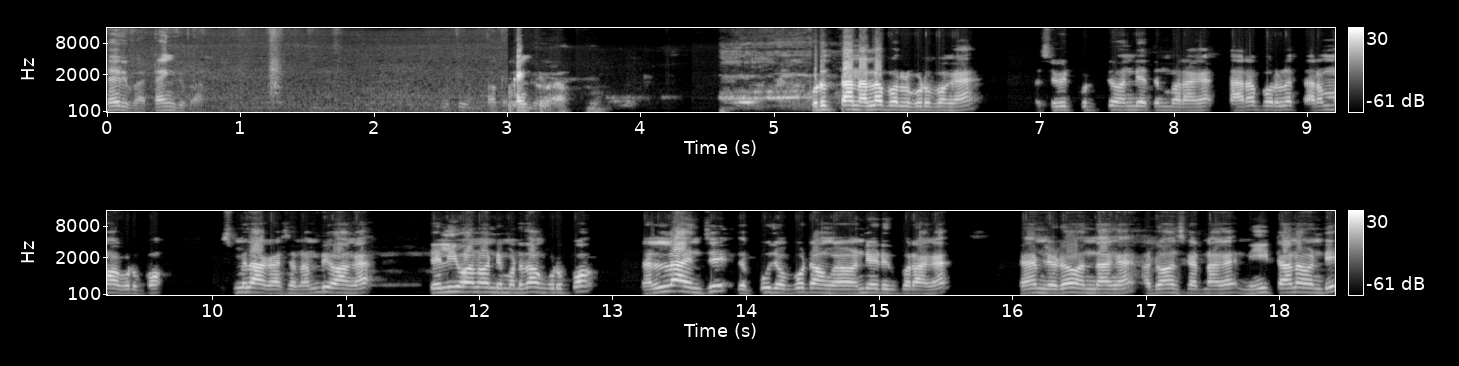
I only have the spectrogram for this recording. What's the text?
சரிப்பா. தேங்க்யூப்பா கொடுத்தா நல்ல பொருள் கொடுப்போங்க. ஸ்வீட் கொடுத்து வண்டி எடுத்துன்னு போகிறாங்க தர பொருளை தரமாக கொடுப்போம். பிஸ்மிலா காசை நம்பி வாங்க. தெளிவான வண்டி மட்டும் தான் கொடுப்போம். நல்லா இருந்துச்சு. இந்த பூஜை போட்டு அவங்க வண்டி எடுக்க போகிறாங்க ஃபேமிலியோட வந்தாங்க. அட்வான்ஸ் கட்டினாங்க. நீட்டான வண்டி.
